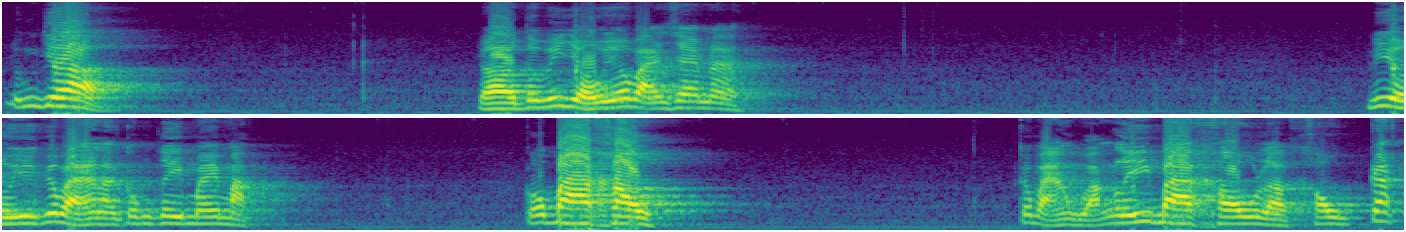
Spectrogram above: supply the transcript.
Đúng chưa? Rồi tôi ví dụ cho các bạn xem nè. Ví dụ như các bạn là công ty may mặc có ba khâu. Các bạn quản lý ba khâu là khâu cắt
